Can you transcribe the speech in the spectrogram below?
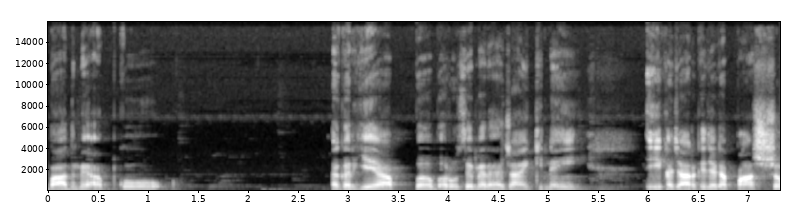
बाद में आपको, अगर ये आप भरोसे में रह जाएँ कि नहीं, एक हज़ार की जगह पाँच सौ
